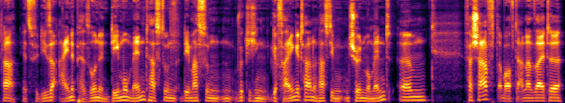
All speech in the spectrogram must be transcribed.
Klar, jetzt für diese eine Person in dem Moment hast du, dem hast du einen, wirklich einen Gefallen getan und hast ihm einen schönen Moment ähm, verschafft, aber auf der anderen Seite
